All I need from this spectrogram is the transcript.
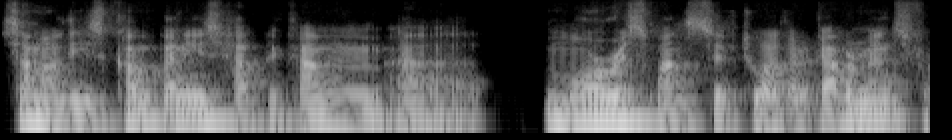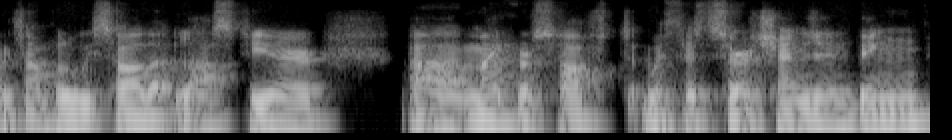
some of these companies have become uh, more responsive to other governments. For example, we saw that last year, uh, Microsoft with its search engine Bing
